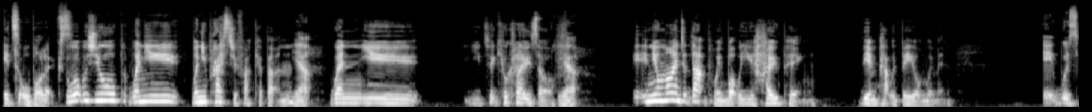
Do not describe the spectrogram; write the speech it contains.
It's all bollocks. What was your when you when you pressed your fuck it button? Yeah. When you you took your clothes off. Yeah. In your mind at that point, what were you hoping the impact would be on women? It was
